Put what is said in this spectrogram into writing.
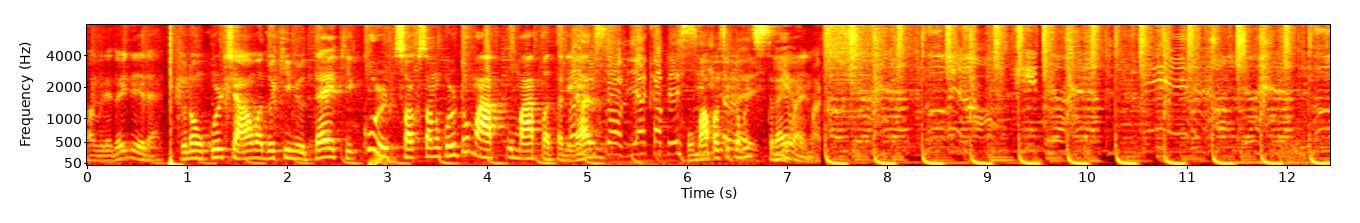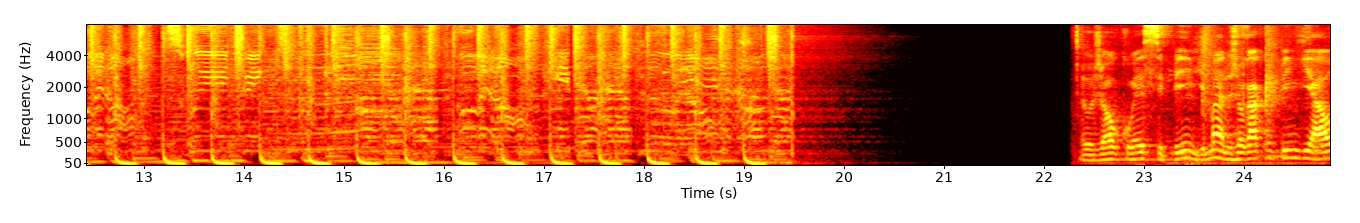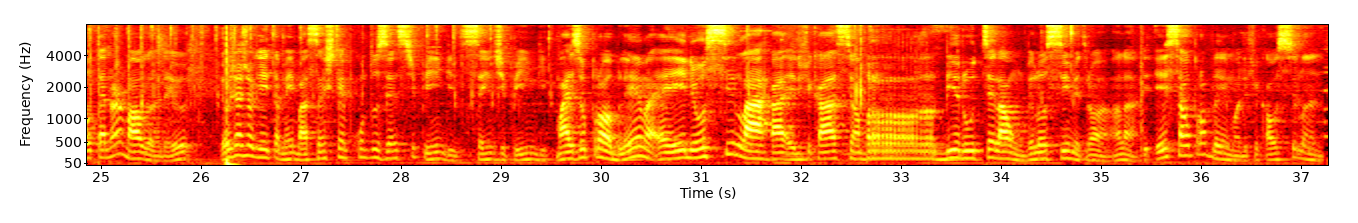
O bagulho é doideira. Tu não curte a alma do Kimiltech? Curto, só que só não curto o mapa, o mapa tá ligado? Eu só vi a cabecinha, O mapa fica véi. muito estranho, mano. Eu jogo com esse ping, mano, jogar com ping alto é normal, galera. Eu, eu já joguei também bastante tempo com 200 de ping, 100 de ping. Mas o problema é ele oscilar, tá? ele ficar assim, ó, brrr, biruto, sei lá, um velocímetro, ó, olha lá. Esse é o problema, ó, ele ficar oscilando.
